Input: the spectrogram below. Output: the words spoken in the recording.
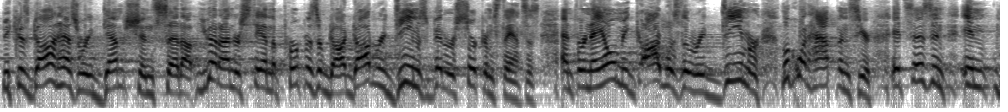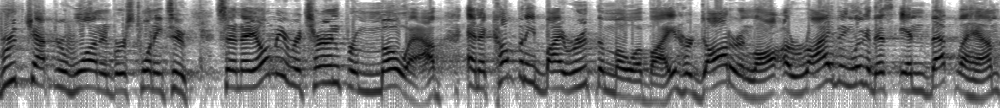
because God has redemption set up. You got to understand the purpose of God. God redeems bitter circumstances. And for Naomi, God was the redeemer. Look what happens here. It says in, in Ruth chapter 1 and verse 22 So Naomi returned from Moab and accompanied by Ruth the Moabite, her daughter in law, arriving, look at this, in Bethlehem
